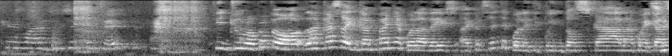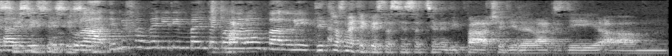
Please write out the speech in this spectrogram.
Che magici che siete. Ti giuro, proprio la casa in campagna, quella dei... Hai presente quelle tipo in Toscana, quei Sì, casali sì, sì, sì, ristrutturati? Mi fa venire in mente quella Ma- roba lì. Ti trasmette questa sensazione di pace, di relax, di, um,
